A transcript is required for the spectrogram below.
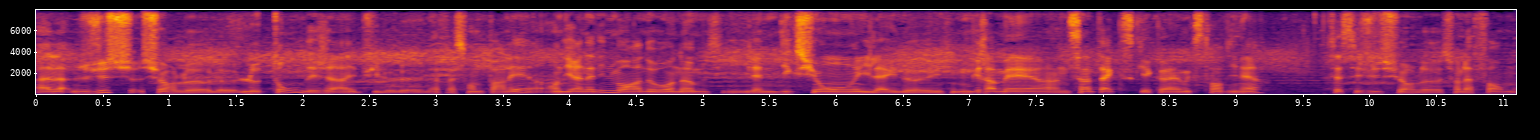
Alors, juste sur le, le, ton déjà et puis la façon de parler, on dirait Nadine Morano, un homme. Il a une diction, il a une, une grammaire, une syntaxe qui est quand même extraordinaire. Ça, c'est juste sur, le, sur la forme.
